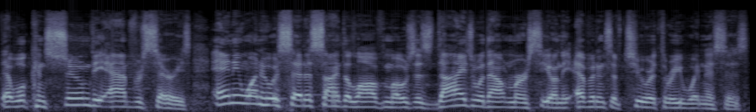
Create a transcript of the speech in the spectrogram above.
that will consume the adversaries. Anyone who has set aside the law of Moses dies without mercy on the evidence of two or three witnesses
